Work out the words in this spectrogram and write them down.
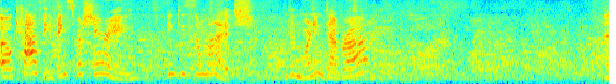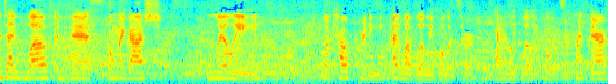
Oh, Kathy, thanks for sharing. Thank you so much. Good morning, Deborah. And I love this. Oh my gosh, Lily. Look how pretty. I love Lilly Pulitzer. It's kind of like Lilly Pulitzer print there.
